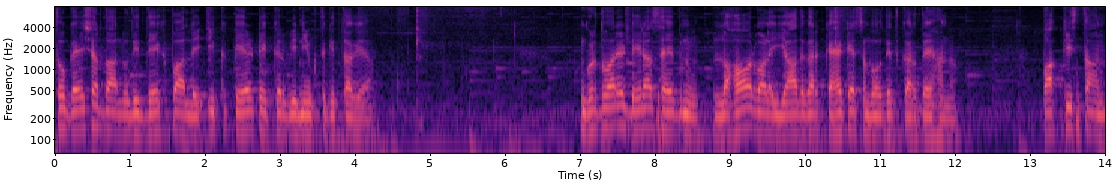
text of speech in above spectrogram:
ਤੋਂ ਗਏ ਸ਼ਰਧਾਲੂ ਦੀ ਦੇਖਭਾਲ ਲਈ ਇੱਕ ਕੇਅਰ ਟੇਕਰ ਵੀ ਨਿਯੁਕਤ ਕੀਤਾ ਗਿਆ। ਗੁਰਦੁਆਰੇ ਡੇਰਾ ਸਾਹਿਬ ਨੂੰ ਲਾਹੌਰ ਵਾਲੇ ਯਾਦਗਾਰ ਕਹਿ ਕੇ ਸੰਬੋਧਿਤ ਕਰਦੇ ਹਨ। ਪਾਕਿਸਤਾਨ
